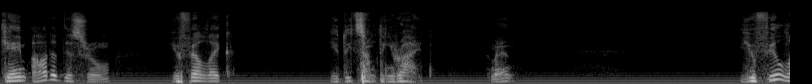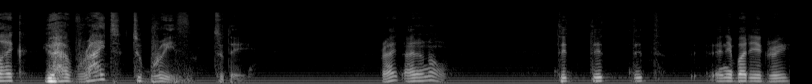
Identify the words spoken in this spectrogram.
came out of this room, you felt like you did something right. Amen? You feel like you have right to breathe today. Right? I don't know. Did, did, did Anybody agree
